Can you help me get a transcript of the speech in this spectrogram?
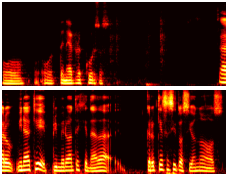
o, tener recursos? Claro, mira que primero, antes que nada, creo que esa situación nos,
